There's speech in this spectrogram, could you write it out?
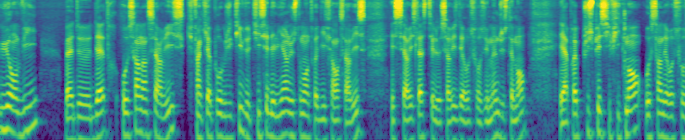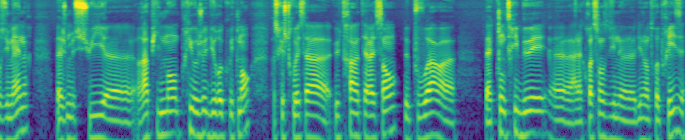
eu envie bah, d'être au sein d'un service qui a pour objectif de tisser des liens justement entre différents services. Et ce service-là, c'était le service des ressources humaines justement. Et après, plus spécifiquement, au sein des ressources humaines, bah, je me suis euh, rapidement pris au jeu du recrutement parce que je trouvais ça ultra intéressant de pouvoir euh, bah, contribuer euh, à la croissance d'une entreprise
